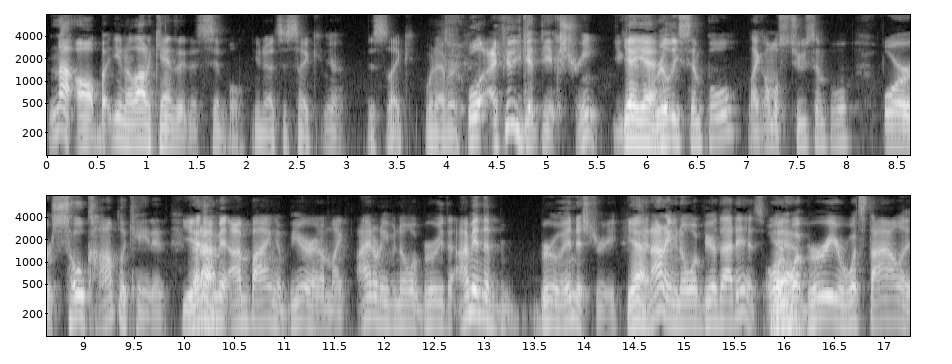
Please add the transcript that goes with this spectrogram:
not all, but you know a lot of cans that are simple. You know, it's just like yeah. just like whatever. Well, I feel you get the extreme. You Yeah, get yeah. really simple, like almost too simple, or so complicated. Yeah. I'm, I'm buying a beer and I'm like, I don't even know what brewery that I'm in the brew industry. Yeah. and I don't even know what beer that is, or Yeah. what brewery or what style.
